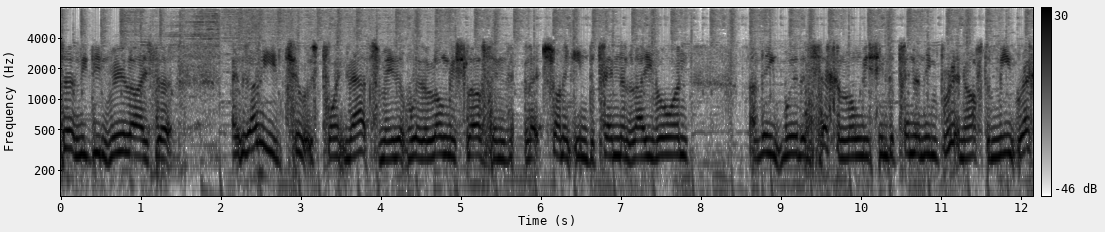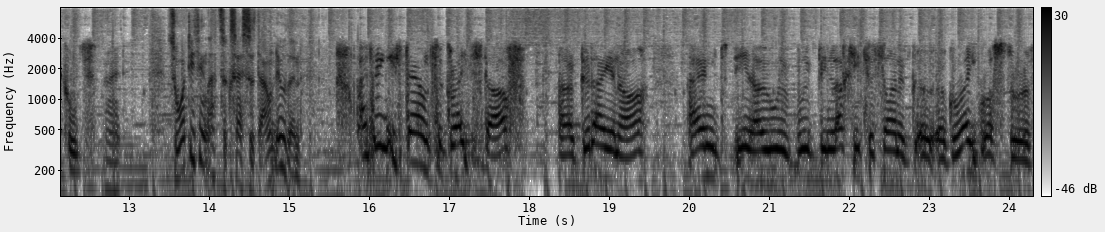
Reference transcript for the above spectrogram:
certainly didn't realise that it was only until it was pointed out to me that we're the longest lasting electronic independent label and I think we're the second longest independent in Britain after Mute Records. Right. So what do you think that success is down to then? I think it's down to great staff, uh, good A&R, and, you know, we've, we've been lucky to sign a, a, a great roster of,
